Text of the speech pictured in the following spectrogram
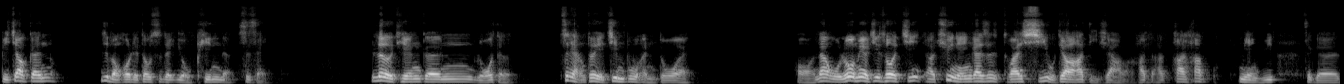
比较跟日本火腿都是的有拼的是谁？乐天跟罗德这两队也进步很多哎。哦，那我如果没有记错，今呃去年应该是突然习武掉到他底下嘛，他他他他免于这个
